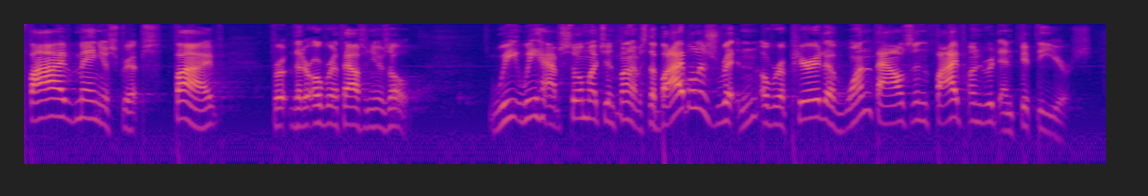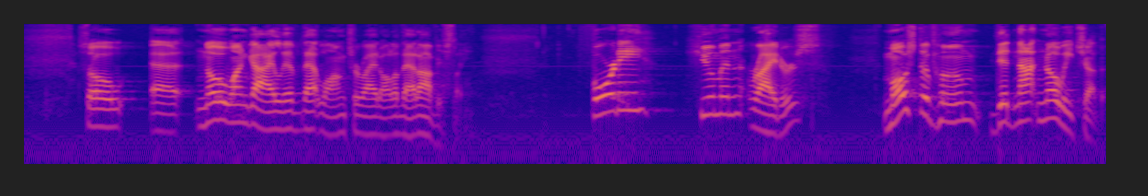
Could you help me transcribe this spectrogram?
five manuscripts, five, for, that are over a thousand years old. We, we have so much in front of us. The Bible is written over a period of 1,550 years. So, uh, no one guy lived that long to write all of that, obviously. 40 human writers, most of whom did not know each other.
